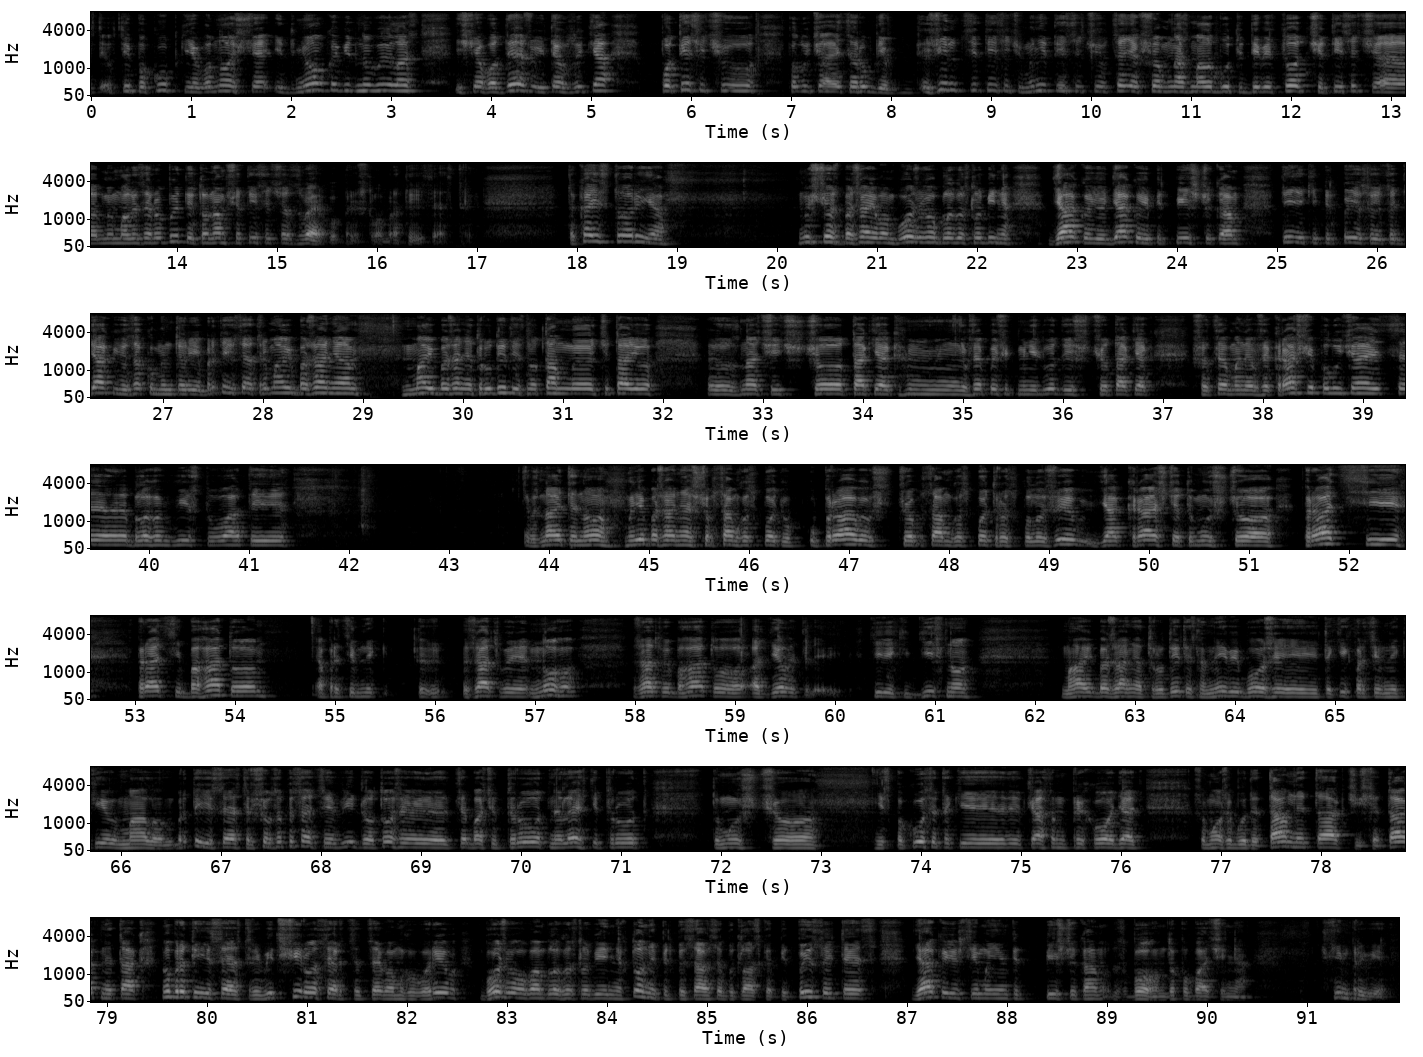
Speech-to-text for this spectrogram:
в ті покупки, воно ще і дньовка відновилась, і ще в одежу, і те взуття. По тисячу, виходить, рублів. Жінці тисячу, мені тисячу. Це якщо в нас мало бути 900 чи 1000 ми мали заробити, то нам ще тисяча зверху прийшло, брати і сестри. Така історія. Ну що ж, бажаю вам Божого благословіння. Дякую, дякую підписчикам, ті, які підписуються, дякую за коментарі. Брати і сестри, маю бажання, маю бажання трудитись, але там е, читаю. Е, Значить, що так як вже пишуть мені люди, що так як що це в мене вже краще виходить благовіствувати. Ви знаєте, ну, моє бажання, щоб сам Господь управив, щоб сам Господь розположив як краще, тому що праці, праці багато, а працівник е, жатви много, жатви багато, а ділителі, ті, які дійсно мають бажання трудитись на ниві Божій, таких працівників мало. Брати і сестри, щоб записати це відео, теж це бачу труд, нелегкий труд, тому що і спокуси такі часом приходять, що може буде там не так, чи ще так не так. Ну, брати і сестри, від щирого серця це вам говорив. Божого вам благословіння. Хто не підписався, будь ласка, підписуйтесь. Дякую всім моїм підписчикам з Богом. До побачення. Всім привіт!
